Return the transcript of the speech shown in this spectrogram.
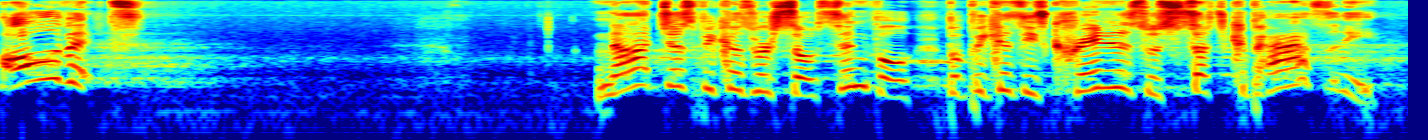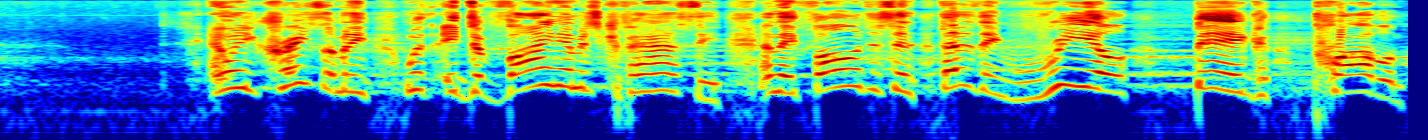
all of it. Not just because we're so sinful, but because He's created us with such capacity. And when you create somebody with a divine image capacity and they fall into sin, that is a real big problem.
